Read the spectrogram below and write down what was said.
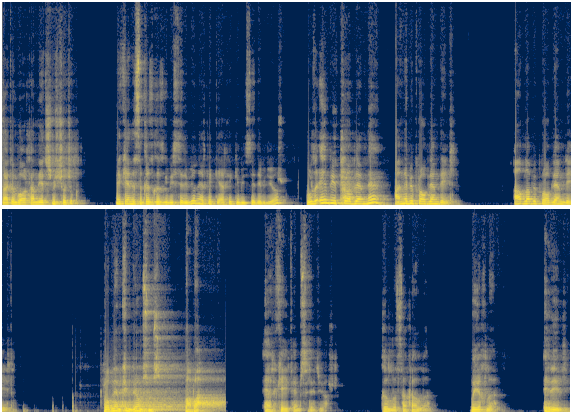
Zaten bu ortamda yetişmiş çocuk ne kendisini kız kız gibi hissedebiliyor ne erkek erkek gibi hissedebiliyor. Burada en büyük problem ne? Anne bir problem değil. Abla bir problem değil. Problem kim biliyor musunuz? Baba. Erkeği temsil ediyor. Kıllı, sakallı, bıyıklı, eril.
